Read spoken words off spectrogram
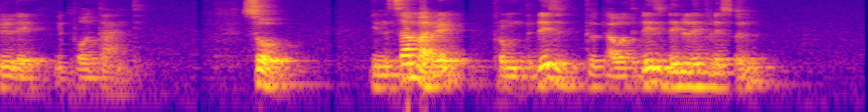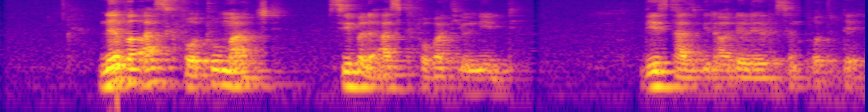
really important. So, in summary, from today's, our today's daily life lesson, never ask for too much, simply ask for what you need. This has been our daily lesson for today.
